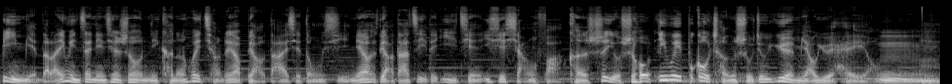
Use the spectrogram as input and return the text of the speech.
避免的啦，因为你在年轻的时候，你可能会抢着要表达一些东西，你要表达自己的意见、一些想法。可是有时候因为不够成熟，就越描越黑哦。嗯，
